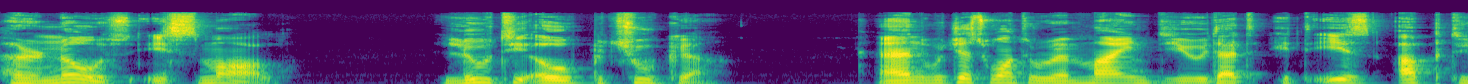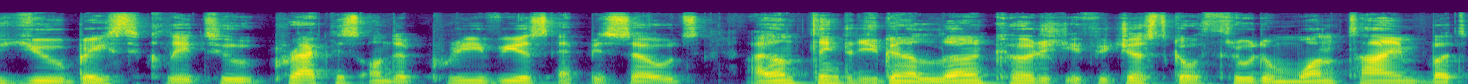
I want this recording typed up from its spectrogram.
Her nose is small, Luteo Pachuca. And we just want to remind you that it is up to you basically to practice on the previous episodes. I don't think that you're gonna learn Kurdish if you just go through them one time, but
